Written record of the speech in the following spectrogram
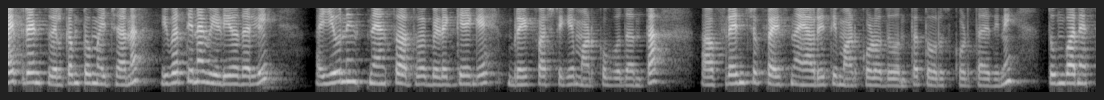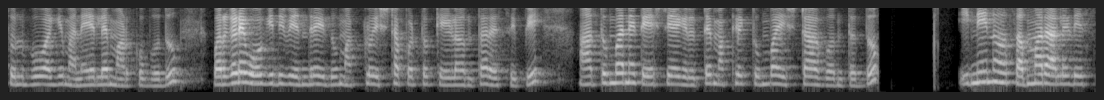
Hi friends welcome to my channel ಇವತ್ತಿನ ವಿಡಿಯೋದಲ್ಲಿ ಈವ್ನಿಂಗ್ ಸ್ನ್ಯಾಕ್ಸು ಅಥವಾ ಬೆಳಗ್ಗೆಗೆ ಬ್ರೇಕ್ಫಾಸ್ಟಿಗೆ ಮಾಡ್ಕೋಬೋದಂತ ಫ್ರೆಂಚ್ ಫ್ರೈಸ್ನ ಯಾವ ರೀತಿ ಮಾಡ್ಕೊಳ್ಳೋದು ಅಂತ ತೋರಿಸ್ಕೊಡ್ತಾ ಇದ್ದೀನಿ. ತುಂಬಾ ಸುಲಭವಾಗಿ ಮನೆಯಲ್ಲೇ ಮಾಡ್ಕೋಬೋದು. ಹೊರಗಡೆ ಹೋಗಿದ್ದೀವಿ ಅಂದರೆ ಇದು ಮಕ್ಕಳು ಇಷ್ಟಪಟ್ಟು ಕೇಳೋವಂಥ ರೆಸಿಪಿ ತುಂಬಾ ಟೇಸ್ಟಿಯಾಗಿರುತ್ತೆ ಮಕ್ಳಿಗೆ ತುಂಬ ಇಷ್ಟ ಆಗುವಂಥದ್ದು. ಇನ್ನೇನು ಸಮ್ಮರ್ ಹಾಲಿಡೇಸ್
